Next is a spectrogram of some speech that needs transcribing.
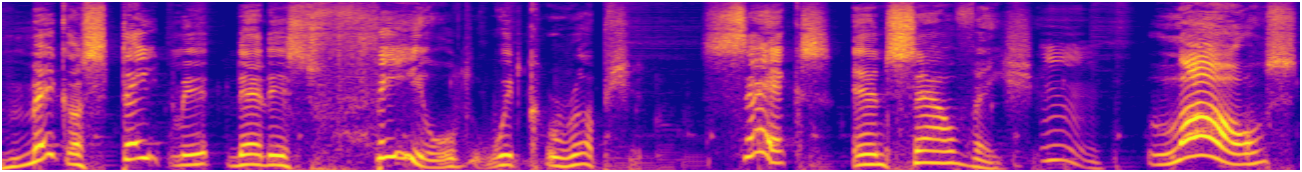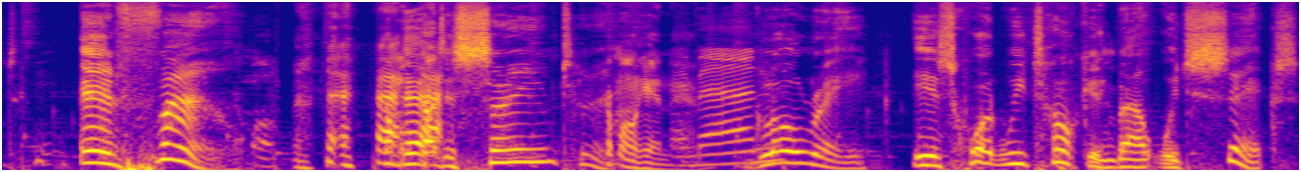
make a statement that is filled with corruption, sex and salvation, lost and found at the same time. Come on here now. Amen. Glory is what we talking about with sex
